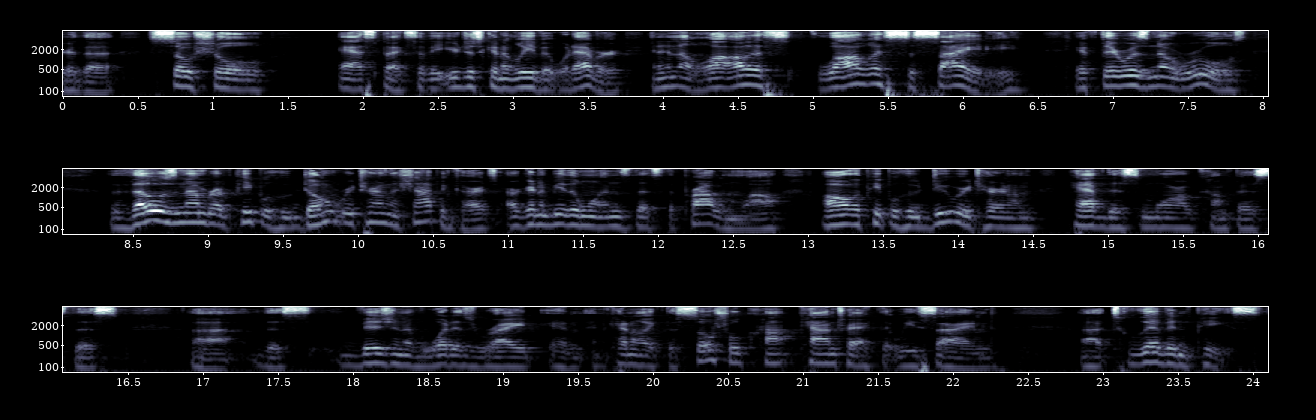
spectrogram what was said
or the social aspects of it. You're just going to leave it whatever. And in a lawless lawless society, if there was no rules, those number of people who don't return the shopping carts are going to be the ones that's the problem. While all the people who do return them have this moral compass, this uh, this vision of what is right, and, and kind of like the social co- contract that we signed uh, to live in peace.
